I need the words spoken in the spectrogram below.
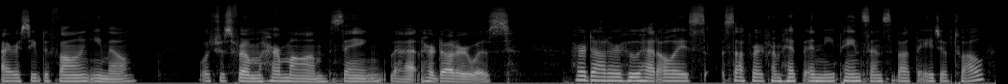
I received a following email, which was from her mom saying that her daughter was her daughter, who had always suffered from hip and knee pain since about the age of 12,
